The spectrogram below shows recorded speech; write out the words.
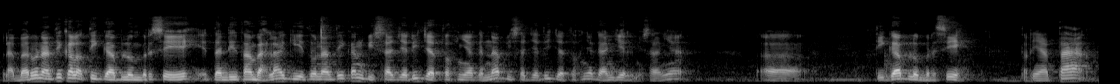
Lah baru nanti kalau tiga belum bersih dan ditambah lagi itu nanti kan bisa jadi jatuhnya genap, bisa jadi jatuhnya ganjil. Misalnya uh, tiga belum bersih, ternyata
